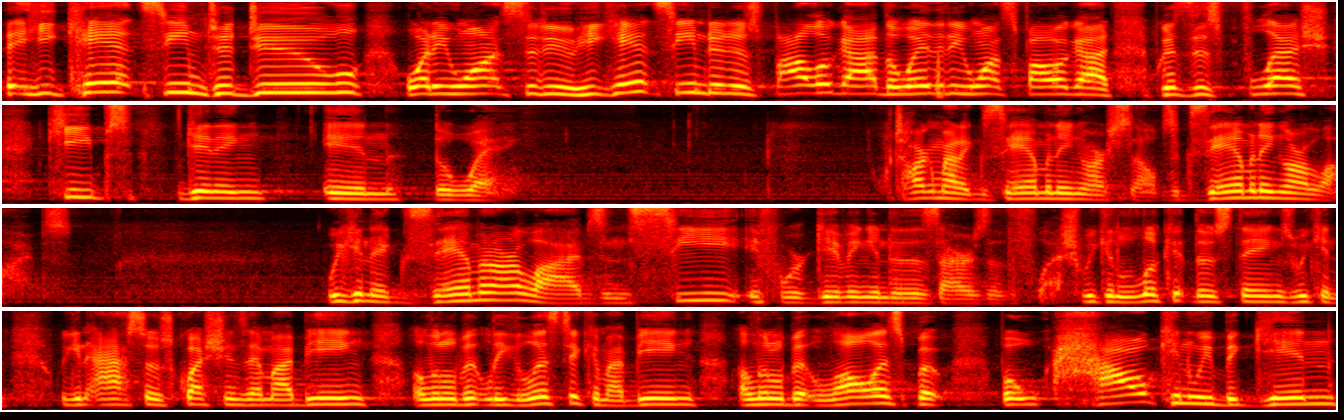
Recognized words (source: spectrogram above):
that he can't seem to do what he wants to do. He can't seem to just follow God the way that he wants to follow God because this flesh keeps getting in the way. We're talking about examining ourselves, examining our lives. We can examine our lives and see if we're giving into the desires of the flesh. We can look at those things. We can, we can ask those questions Am I being a little bit legalistic? Am I being a little bit lawless? But, but how can we begin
